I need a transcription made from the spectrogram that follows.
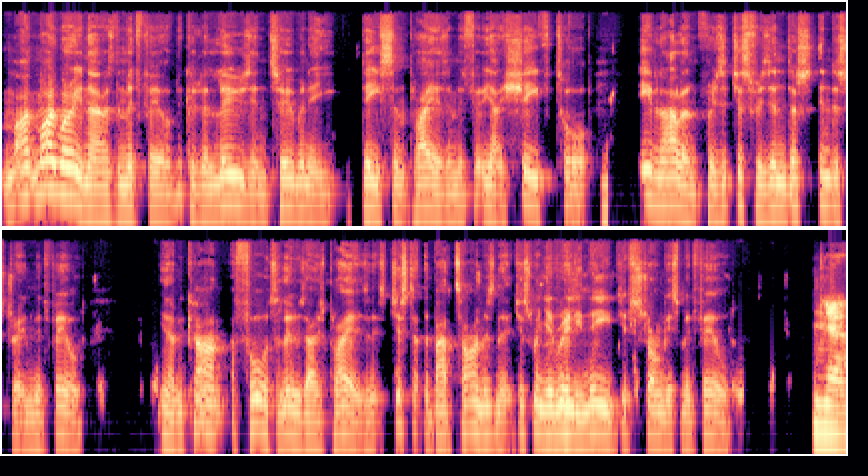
my, my worry now is the midfield because we're losing too many decent players in midfield. You know, Sheaf, Torp, even Allen for his just for his indus- industry in midfield. You know, we can't afford to lose those players, and it's just at the bad time, isn't it? Just when you really need your strongest midfield. Yeah.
